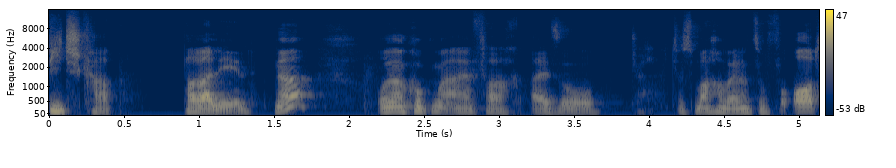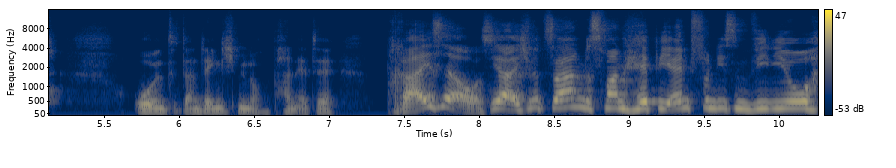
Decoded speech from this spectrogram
Beach Cup parallel. Ne? Und dann gucken wir einfach, also ja, das machen wir dann so vor Ort. Und dann denke ich mir noch ein paar nette Preise aus. Ja, ich würde sagen, das war ein Happy End von diesem Video.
